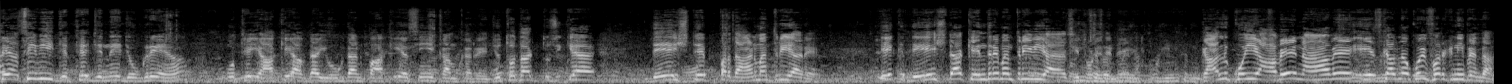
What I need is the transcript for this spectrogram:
ਤੇ ਅਸੀਂ ਵੀ ਜਿੱਥੇ ਜਿੰਨੇ ਜੋਗਰੇ ਆ ਉੱਥੇ ਆ ਕੇ ਆਪਦਾ ਯੋਗਦਾਨ ਪਾ ਕੇ ਅਸੀਂ ਇਹ ਕੰਮ ਕਰ ਰਹੇ ਹਾਂ। ਜਿੱਥੋਂ ਤੱਕ ਤੁਸੀਂ ਕਿਹਾ ਦੇਸ਼ ਦੇ ਪ੍ਰਧਾਨ ਮੰਤਰੀ ਆ ਰਹੇ। ਇੱਕ ਦੇਸ਼ ਦਾ ਕੇਂਦਰੀ ਮੰਤਰੀ ਵੀ ਆਇਆ ਸੀ ਥੋੜੇ ਦਿਨ ਪਹਿਲਾਂ। ਗੱਲ ਕੋਈ ਆਵੇ ਨਾ ਆਵੇ ਇਸ ਗੱਲ ਨਾਲ ਕੋਈ ਫ਼ਰਕ ਨਹੀਂ ਪੈਂਦਾ।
